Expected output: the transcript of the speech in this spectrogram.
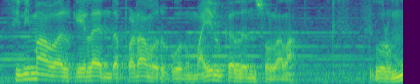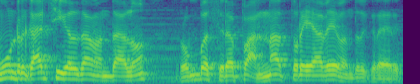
சினிமா வாழ்க்கையில் இந்த படம் அவருக்கு ஒரு மைல்கல்லுன்னு சொல்லலாம். ஒரு மூன்று காட்சிகள் தான் வந்தாலும் ரொம்ப சிறப்பாக அண்ணாதுரையாகவே வந்திருக்கிறாரு.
